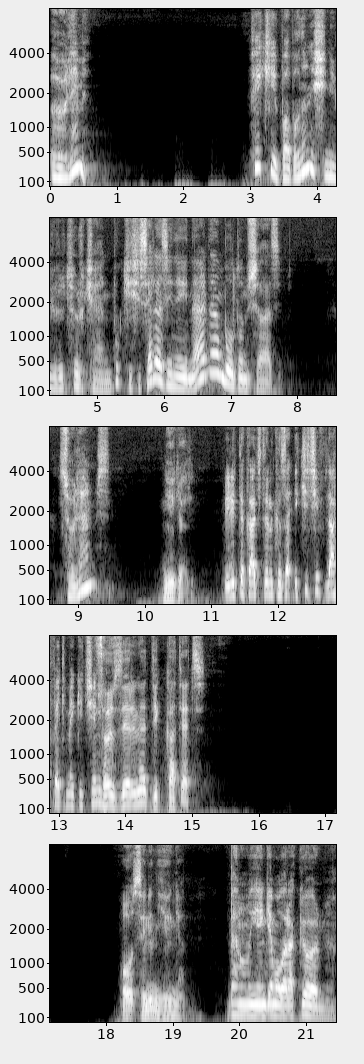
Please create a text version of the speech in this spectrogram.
Öyle mi? Peki babanın işini yürütürken bu kişisel hazineyi nereden buldun Şazip? Söyler misin? Niye geldin? Birlikte kaçtığın kıza iki çift laf etmek için... Sözlerine dikkat et. O senin yengen. Ben onu yengem olarak görmüyorum.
